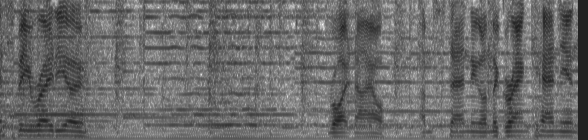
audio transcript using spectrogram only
NSB Radio. Right now, I'm standing on the Grand Canyon.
